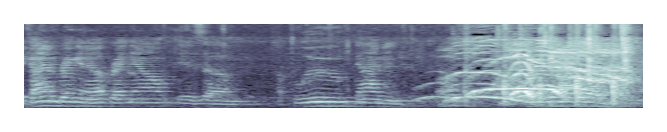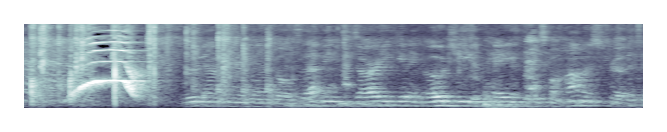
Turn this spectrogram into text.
The guy I'm bringing up right now is um, a blue diamond. Blue Diamond Gold. So that means he's already getting OG to pay for his Bahamas trip.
